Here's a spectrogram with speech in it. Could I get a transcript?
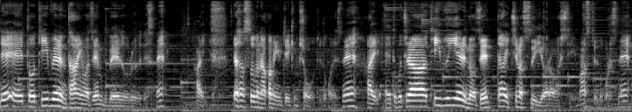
で、えっ、ー、と、TVL の単位は全部米ドルですね。はい。では早速中身見ていきましょうというところですね。はい。えっ、ー、と、こちら TVL の絶対値の推移を表していますというところですね。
